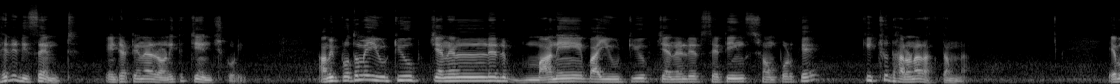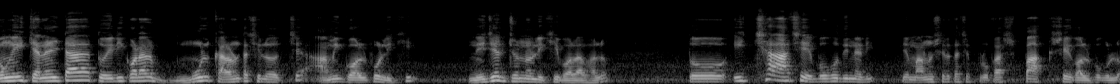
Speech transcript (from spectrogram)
ভেরি রিসেন্ট এন্টারটেনার রনিতে চেঞ্জ করি। আমি প্রথমে ইউটিউব চ্যানেলের মানে বা ইউটিউব চ্যানেলের সেটিংস সম্পর্কে কিছু ধারণা রাখতাম না। এবং এই চ্যানেলটা তৈরি করার মূল কারণটা ছিল হচ্ছে আমি গল্প লিখি, নিজের জন্য লিখি বলা ভালো। তো ইচ্ছা আছে বহুদিনেরই যে মানুষের কাছে প্রকাশ পাক সে গল্পগুলো।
